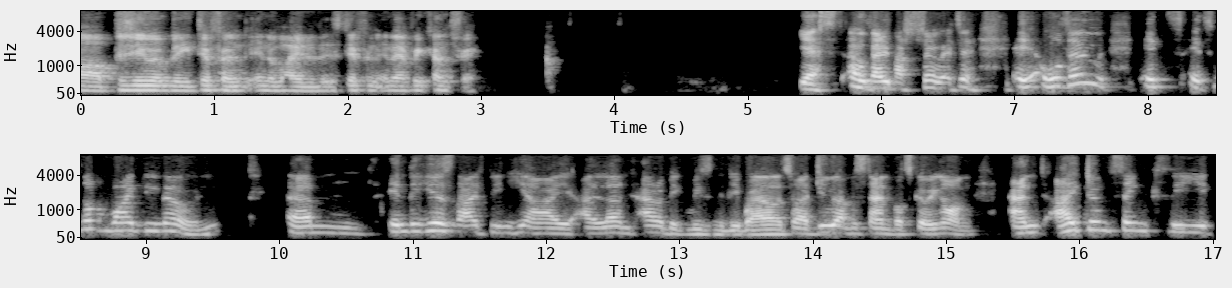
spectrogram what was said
are presumably different in a way that it's different in every country. Yes, oh, very much so. It, it, although it's it's not widely known, um, in the years that I've been here, I, I learned Arabic reasonably well, so I do understand what's going on. And I don't think the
